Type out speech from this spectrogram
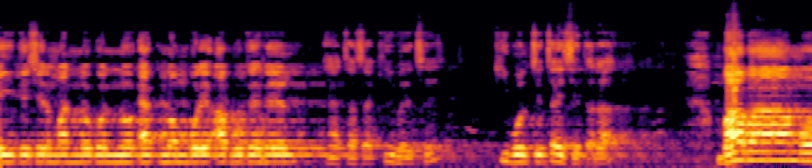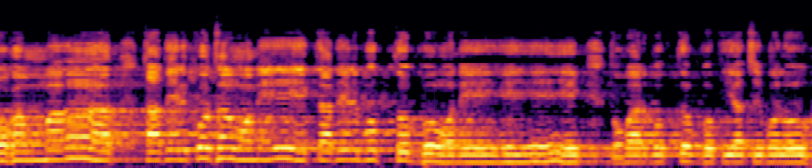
এই দেশের মান্যগণ্য এক নম্বরে আবু জেহেল? হ্যাঁ চাচা, কি হয়েছে? কি বলছে চাইছে তারা? বাবা মোহাম্মদ, তাদের কথা অনেক, তাদের বক্তব্য অনেক। তোমার বক্তব্য কি আছে বলো?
